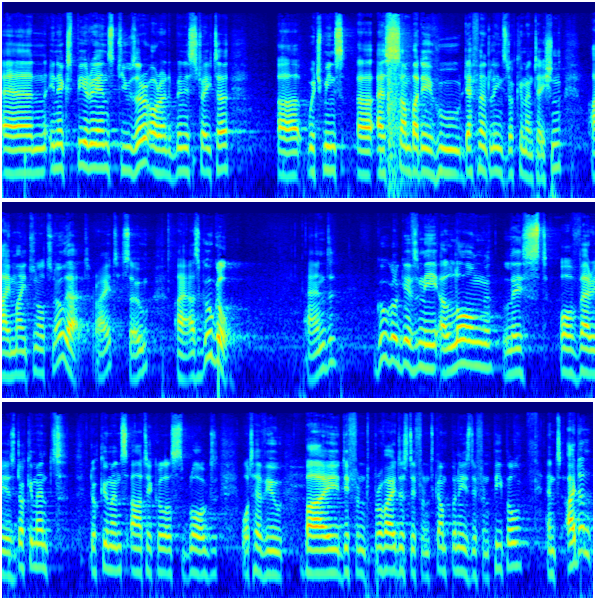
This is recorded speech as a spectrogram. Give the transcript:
an inexperienced user or an administrator, uh, which means uh, as somebody who definitely needs documentation, I might not know that, right? So I ask Google. And Google gives me a long list of various document, documents, articles, blogs, what have you, by different providers, different companies, different people. And I don't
